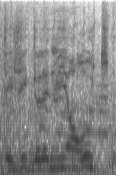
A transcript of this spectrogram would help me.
stratégique de l'ennemi en route.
